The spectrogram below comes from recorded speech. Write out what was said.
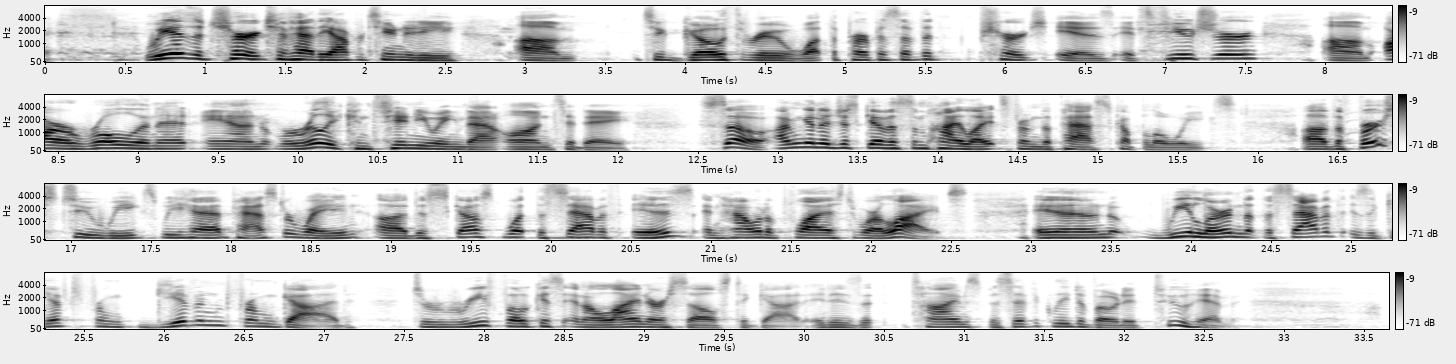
we as a church have had the opportunity um, to go through what the purpose of the church is, its future, um, our role in it, and we're really continuing that on today. So I'm going to just give us some highlights from the past couple of weeks. Uh, the first two weeks, we had Pastor Wayne uh, discuss what the Sabbath is and how it applies to our lives. And we learned that the Sabbath is a gift from, given from God to refocus and align ourselves to God. It is a time specifically devoted to Him.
